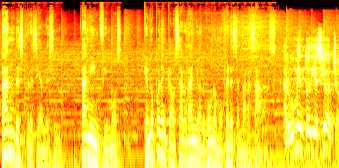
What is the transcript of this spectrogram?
tan despreciables y tan ínfimos que no pueden causar daño alguno a mujeres embarazadas. Argumento 18.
